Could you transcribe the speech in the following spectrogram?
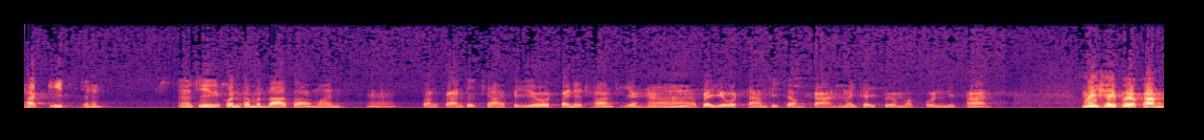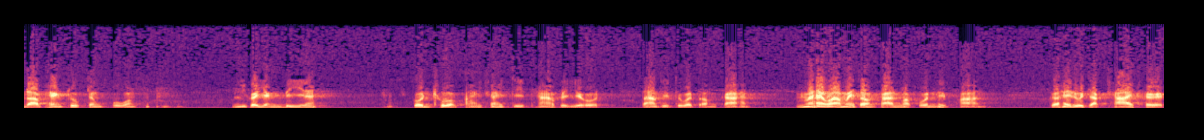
จากกิจที่คนธรรมดาสามัญต้องการจะใช้ประโยชน์ไปในทางที่จะหาประโยชน์ตามที่ต้องการ ไม่ใช่เพื่อมรรคผลนิพพาน ไม่ใช่เพื่อความดับแห่งทุกข์ทั้งปวง นี่ก็ยังดีนะ คนทั่วไปใช้จิตหาประโยชน์ ตามที่ตัวต้องการ แม้ว่าไม่ต้องการมรรคผลนิพพาน ก็ให้รู้จักใช้เถิด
